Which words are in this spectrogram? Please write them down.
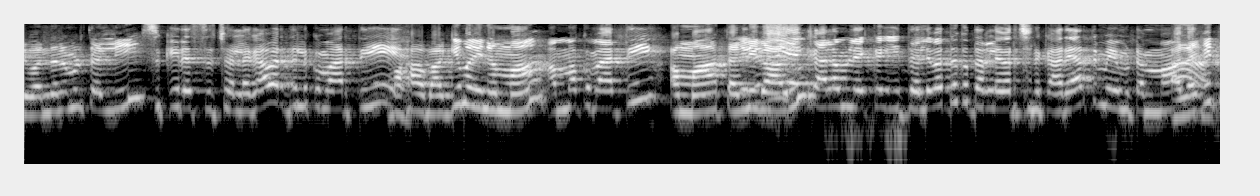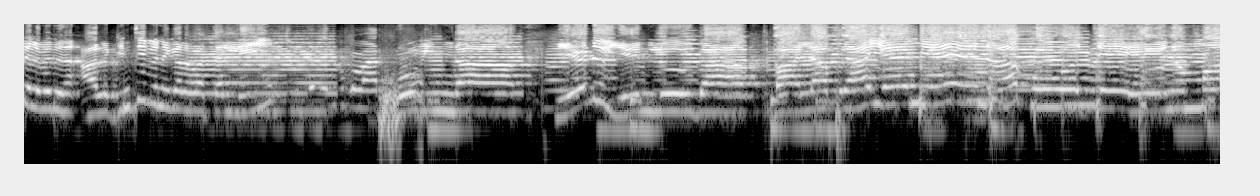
పదివేలు వందనములు తల్లి. సుఖిరస్సు చల్లగా వరదలు కుమార్తె. మహాభాగ్యమైనమ్మా. అమ్మ కుమార్తె. అమ్మా తల్లి గారు. కాలం లెక్క ఈ తల్లి వద్దకు తరలివచ్చిన కార్యార్థం ఏమిటమ్మా? అలాగే తెలియదు ఆలకించి వినగలవా తల్లి? గోవింద ఏడు ఏళ్ళుగా బాల ప్రాయమే నాకు వచ్చేనమ్మా.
